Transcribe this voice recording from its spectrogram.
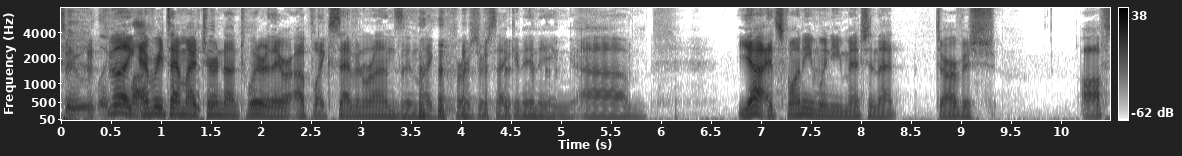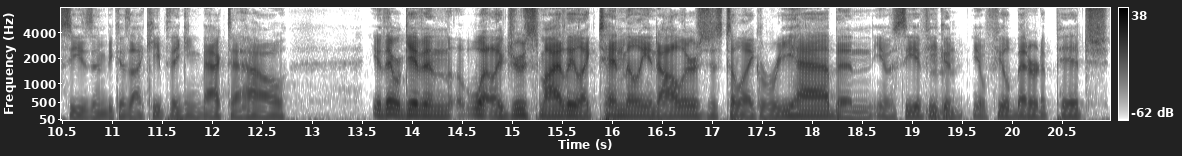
two. Like, I feel like on. every time I turned on Twitter, they were up like seven runs in like the first or second inning. Um, yeah, it's funny when you mention that Darvish off season because I keep thinking back to how you know, they were given what like Drew Smyly like ten million dollars just to like rehab and you know see if he mm-hmm. could you know feel better to pitch.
